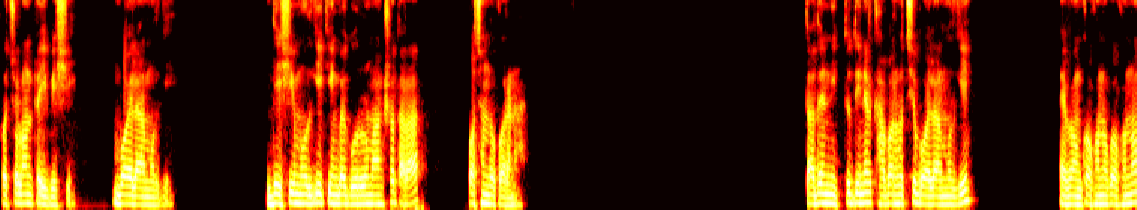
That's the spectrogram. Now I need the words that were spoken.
প্রচলনটাই বেশি, ব্রয়লার মুরগি। দেশি মুরগি কিংবা গরুর মাংস তারা পছন্দ করে না। তাদের নিত্যদিনের খাবার হচ্ছে ব্রয়লার মুরগি এবং কখনো কখনো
